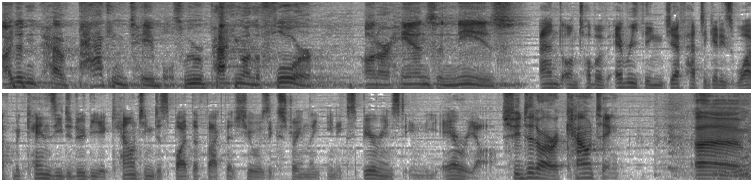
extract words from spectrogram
I didn't have packing tables. We were packing on the floor on our hands and knees. And on top of everything, Jeff had to get his wife Mackenzie to do the accounting despite the fact that she was extremely inexperienced in the area. She did our accounting um,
